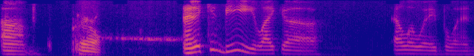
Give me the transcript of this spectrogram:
Um, Girl. and it can be like a LOA blend,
